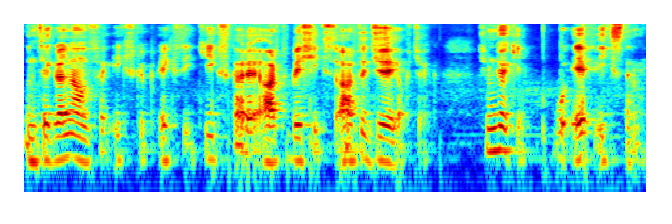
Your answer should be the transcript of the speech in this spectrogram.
integralini alırsak x küp eksi 2x kare artı 5x artı c yapacak. Şimdi diyor ki bu fx demek.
